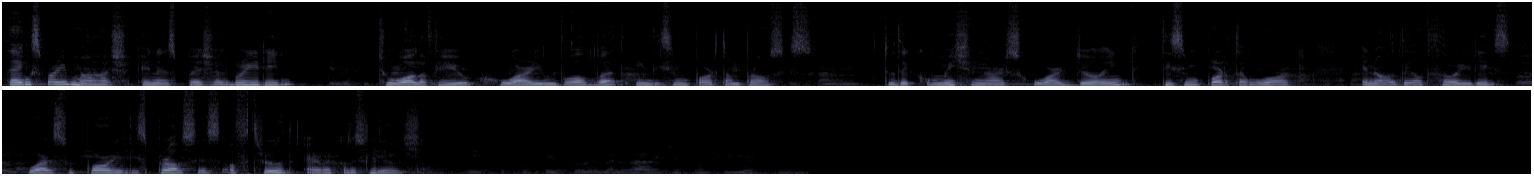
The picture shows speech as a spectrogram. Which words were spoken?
Thanks very much and a special greeting to all of you who are involved in this important process, to the commissioners who are doing this important work and all the authorities who are supporting this process of truth and reconciliation.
